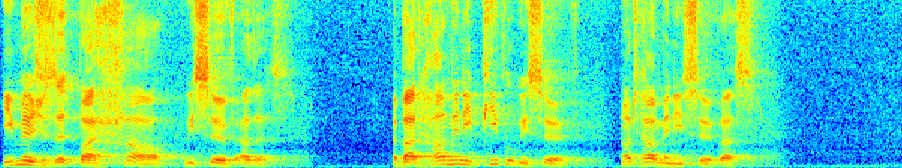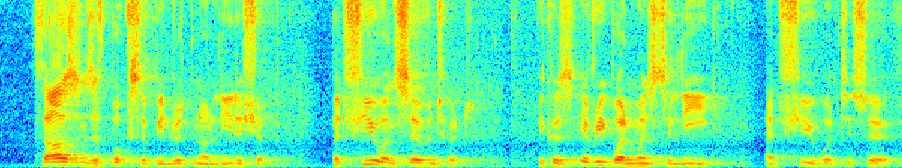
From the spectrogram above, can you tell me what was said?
He measures it by how we serve others, about how many people we serve, not how many serve us. Thousands of books have been written on leadership, but few on servanthood, because everyone wants to lead and few want to serve.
